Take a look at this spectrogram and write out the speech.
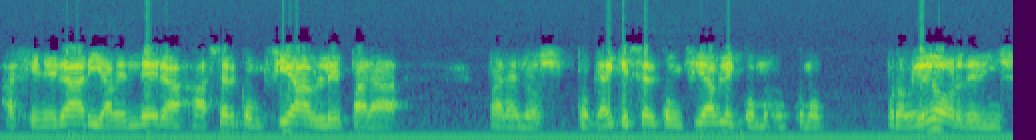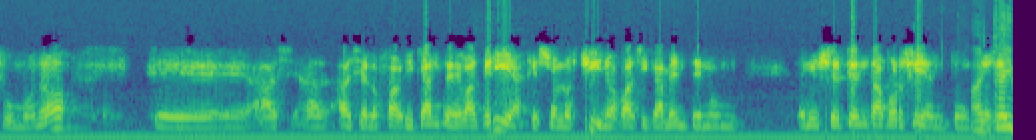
a generar y a vender, a, ser confiable para, para los, porque hay que ser confiable como, como proveedor del insumo, ¿no? Eh, hacia, los fabricantes de baterías, que son los chinos, básicamente en un, en un 70%. Acá hay,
